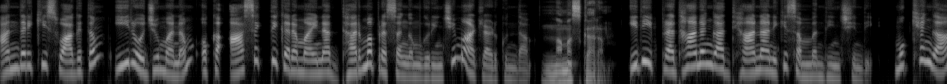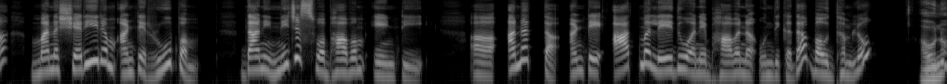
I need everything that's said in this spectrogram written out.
అందరికీ స్వాగతం. ఈరోజు మనం ఒక ఆసక్తికరమైన ధర్మ ప్రసంగం గురించి మాట్లాడుకుందాం. నమస్కారం. ఇది ప్రధానంగా ధ్యానానికి సంబంధించింది. ముఖ్యంగా మన శరీరం అంటే రూపం దాని నిజ స్వభావం ఏంటి? అనత్త అంటే ఆత్మ లేదు అనే భావన ఉంది కదా బౌద్ధంలో? అవును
